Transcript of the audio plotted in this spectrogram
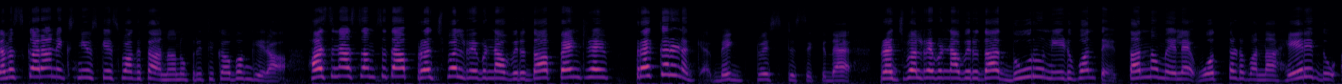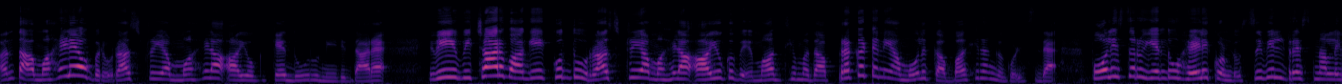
ನೆಕ್ಸ್ಟ್ ನ್ಯೂಸ್ಗೆ ಸ್ವಾಗತ. ನಾನು ಪ್ರೀತಿಕಾ ಬಂಗೇರ. ಹಾಸನ ಸಂಸದ ಪ್ರಜ್ವಲ್ ರೇವಣ್ಣ ವಿರುದ್ಧ ಪೆನ್ ಡ್ರೈವ್ ಪ್ರಕರಣಕ್ಕೆ ಬಿಗ್ ಟ್ವಿಸ್ಟ್ ಸಿಕ್ಕಿದೆ. ಪ್ರಜ್ವಲ್ ರೇವಣ್ಣ ವಿರುದ್ಧ ದೂರು ನೀಡುವಂತೆ ತನ್ನ ಮೇಲೆ ಒತ್ತಡವನ್ನ ಹೇರಿದ್ದು ಅಂತ ಮಹಿಳೆಯೊಬ್ಬರು ರಾಷ್ಟ್ರೀಯ ಮಹಿಳಾ ಆಯೋಗಕ್ಕೆ ದೂರು ನೀಡಿದ್ದಾರೆ. ಈ ವಿಚಾರವಾಗಿ ಖುದ್ದು ರಾಷ್ಟ್ರೀಯ ಮಹಿಳಾ ಆಯೋಗವೇ ಮಾಧ್ಯಮದ ಪ್ರಕಟಣೆಯ ಮೂಲಕ ಬಹಿರಂಗಗೊಳಿಸಿದೆ. ಪೊಲೀಸರು ಎಂದು ಹೇಳಿಕೊಂಡು ಸಿವಿಲ್ ಡ್ರೆಸ್ನಲ್ಲಿ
